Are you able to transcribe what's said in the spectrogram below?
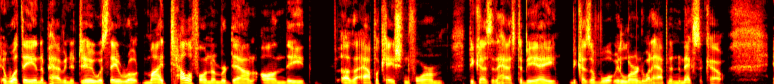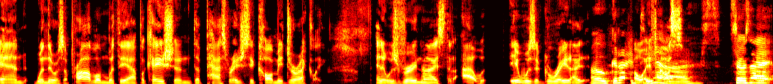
and what they ended up having to do was they wrote my telephone number down on the uh, the application form because it has to be a because of what we learned what happened in New Mexico. And when there was a problem with the application, the passport agency called me directly, and it was very nice that I. W- it was a great idea. Oh, good idea. Oh, was, so is that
